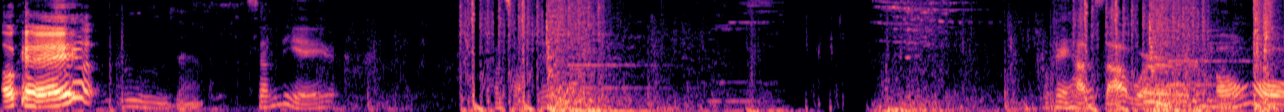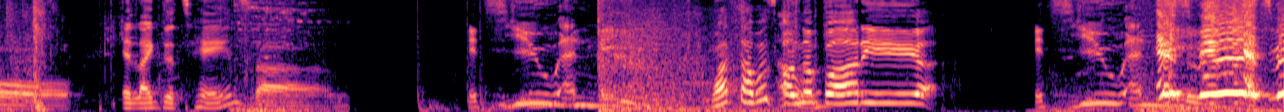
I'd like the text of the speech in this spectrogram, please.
Okay. Ooh, that. 78. On something. Okay, how does that work? Oh. It like detains them. It's you and me. What? That was on the oh. body. It's you and me. It's me! It's me!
